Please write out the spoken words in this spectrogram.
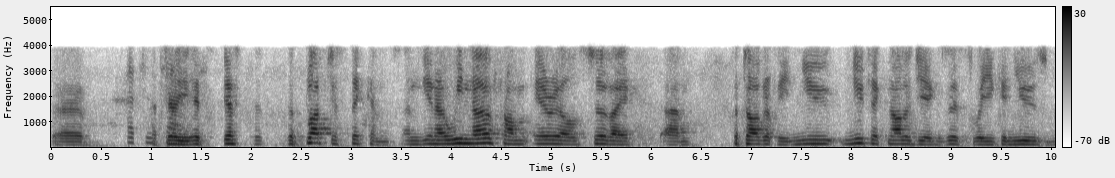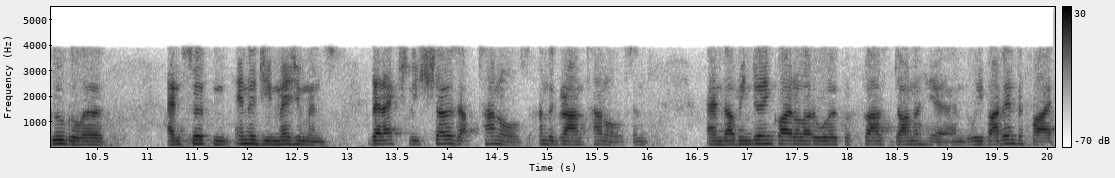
So That's I insane. tell you, it's just the, the plot just thickens, and you know we know from aerial survey um, photography, new new technology exists where you can use Google Earth and certain energy measurements that actually shows up tunnels, underground tunnels, and and I've been doing quite a lot of work with Klaus Dona here, and we've identified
